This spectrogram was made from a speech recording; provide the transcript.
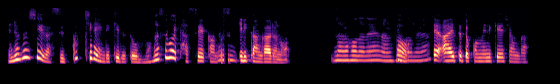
NVC がすっごく綺麗にできると、ものすごい達成感とすっきり感があるの。なるほどね、なるほどね。で、相手とコミュニケーションが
